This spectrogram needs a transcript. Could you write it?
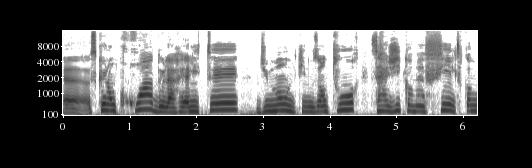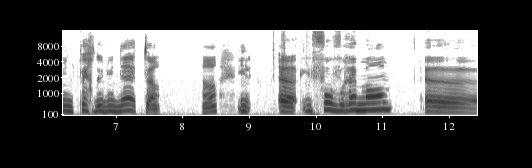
euh, ce que l'on croit de la réalité, du monde qui nous entoure, ça agit comme un filtre, comme une paire de lunettes. Hein. Il, euh, faut vraiment euh,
